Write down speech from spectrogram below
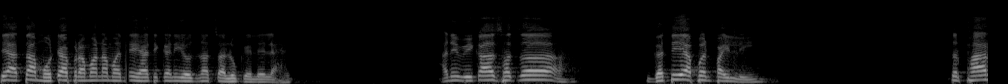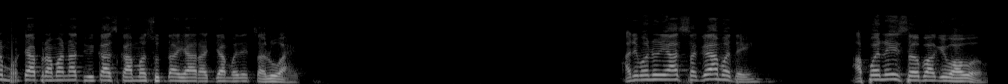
ते आता मोठ्या प्रमाणामध्ये या ठिकाणी योजना चालू केलेल्या आहेत. आणि विकासाचं गती आपण पाहिली तर फार मोठ्या प्रमाणात विकास कामं सुद्धा या राज्यामध्ये चालू आहेत. आणि म्हणून या सगळ्यामध्ये आपणही सहभागी व्हावं.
